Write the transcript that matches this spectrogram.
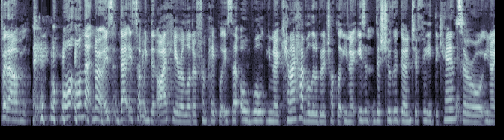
but um, on, on, that note, is that is something that I hear a lot of from people is that, oh, well, you know, can I have a little bit of chocolate? You know, isn't the sugar going to feed the cancer, or you know,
